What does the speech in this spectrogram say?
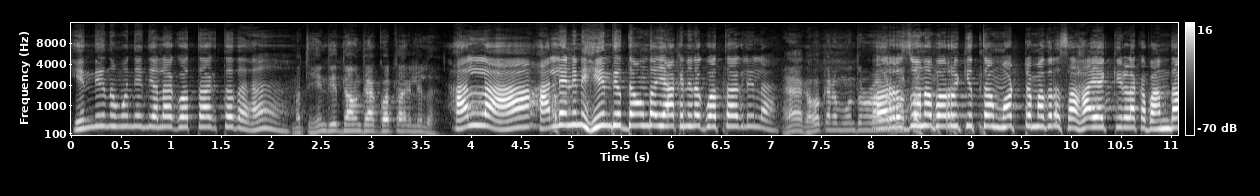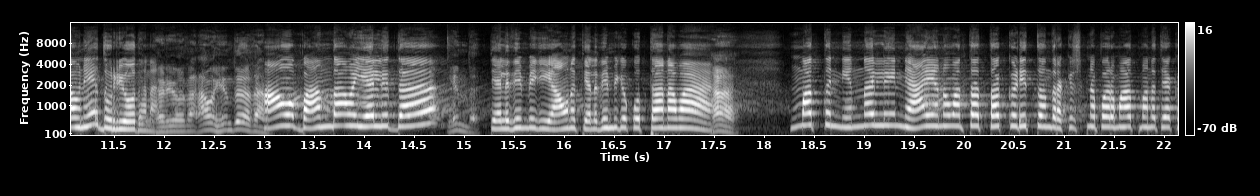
ಹಿಂದಿನ ಮುಂದಿನ ಎಲ್ಲ ಗೊತ್ತಾಗ್ತದ? ಮತ್ತೆ ಹಿಂದಿದ್ದ ಅಂತ ಯಾಕೆ ಗೊತ್ತಾಗ್ಲಿಲ್ಲ? ಅಲ್ಲ ಅಲ್ಲೇ ನಿನ್ನ ಹಿಂದಿದ್ದವಂದ ಯಾಕೆ ನಿನಗೆ ಗೊತ್ತಾಗ್ಲಿಲ್ಲ? ಹಾ ಗವಕನ ಮುಂದೆ ನೋಡ ಅರ್ಜುನ ಬರೋಕ್ಕಿಂತ ಮೊಟ್ಟ ಮೊದಲ ಸಹಾಯ ಕೇಳಕ ಬಂದವನೇ ದುರ್ಯೋಧನ. ಅವ ಹಿಂದೆ ಅದ ಅವ ಬಂದವ ಎಲ್ಲಿದ್ದ? ಹಿಂದ. ತೆಲದಿಂಬಿಗೆ. ಅವನ ತೆಲದಿಂಬಿಗೆ ಕೂತಾನವ. ಮತ್ತ ನಿನ್ನಲ್ಲಿ ನ್ಯಾಯ ಅನ್ನುವಂತ ತಕ್ಕಡಿತ್ತಂದ್ರ ಕೃಷ್ಣ ಪರಮಾತ್ಮನ ತೇಕ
